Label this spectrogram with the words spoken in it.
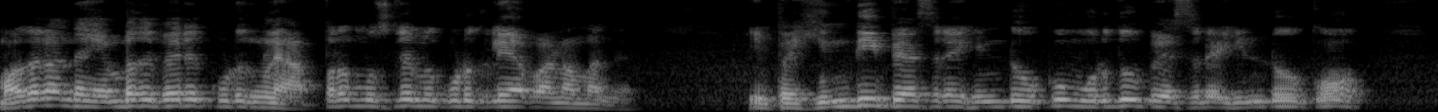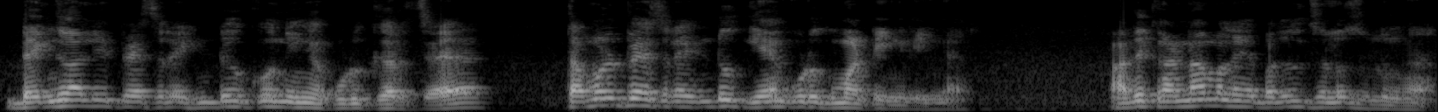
முதல்ல அந்த எண்பது பேருக்கு கொடுங்களேன். அப்புறம் முஸ்லீமுக்கு கொடுக்கலையா வேணாமான்னு இப்போ ஹிந்தி பேசுகிற ஹிந்துவுக்கும் உருது பேசுகிற ஹிந்துவுக்கும் பெங்காலி பேசுகிற ஹிந்துவுக்கும் நீங்கள் கொடுக்கறச்ச தமிழ் பேசுகிற ஹிந்துக்கு ஏன் கொடுக்க மாட்டேங்கிறீங்க? அதுக்கு அண்ணாமலையை பதில் சொல்ல சொல்லுங்கள்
